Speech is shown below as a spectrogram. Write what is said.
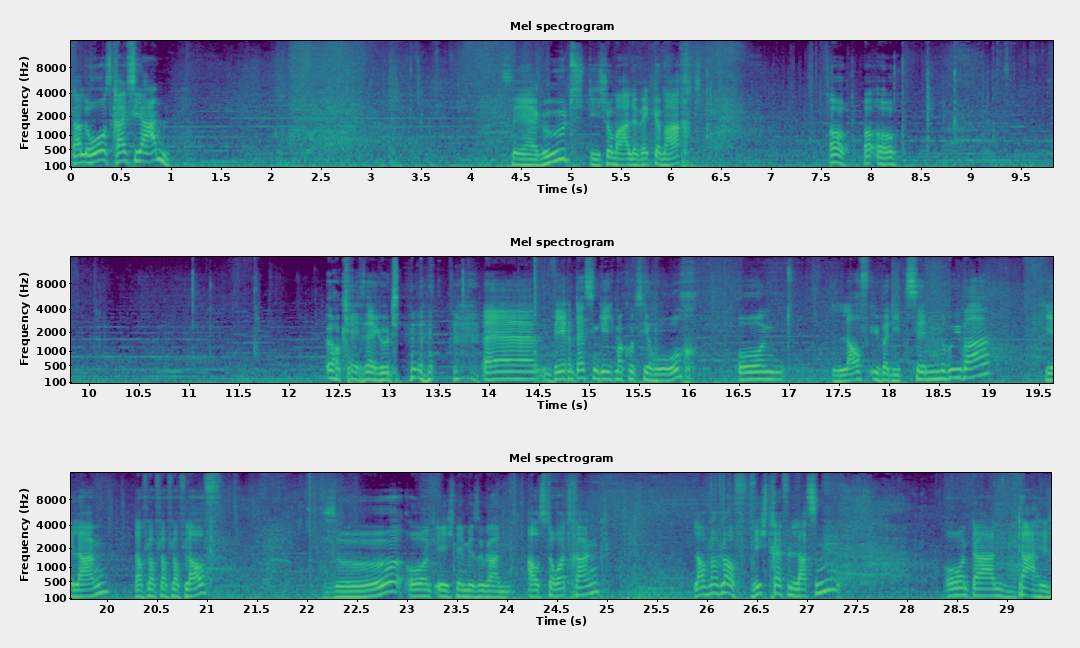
Na los, greif sie an. Sehr gut. Die schon mal alle weggemacht. Oh, oh, oh. Okay, sehr gut. äh, währenddessen gehe ich mal kurz hier hoch und lauf über die Zinnen rüber. Hier lang. Lauf, lauf, lauf, lauf, lauf. So, und ich nehme mir sogar einen Ausdauertrank. Lauf, lauf, lauf. Nicht treffen lassen. Und dann dahin.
